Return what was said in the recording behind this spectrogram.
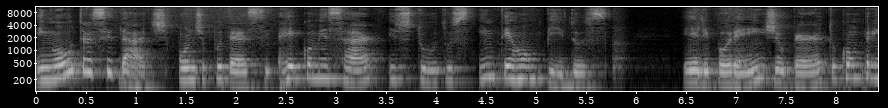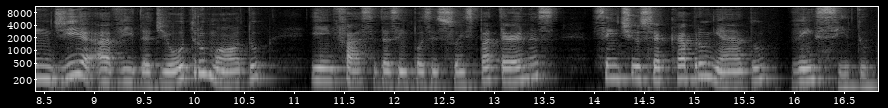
em outra cidade onde pudesse recomeçar estudos interrompidos. Ele, porém, Gilberto, compreendia a vida de outro modo e, em face das imposições paternas, sentiu-se acabrunhado, vencido.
